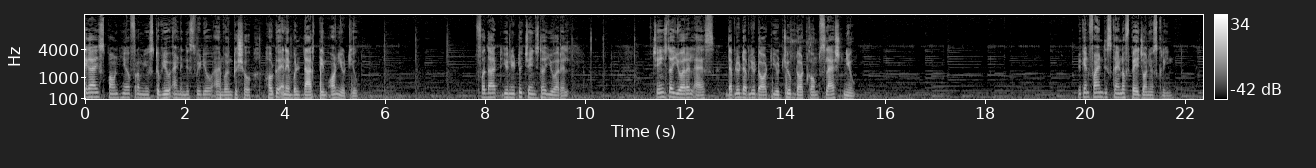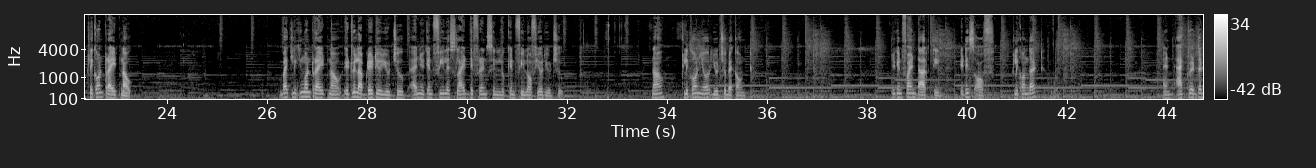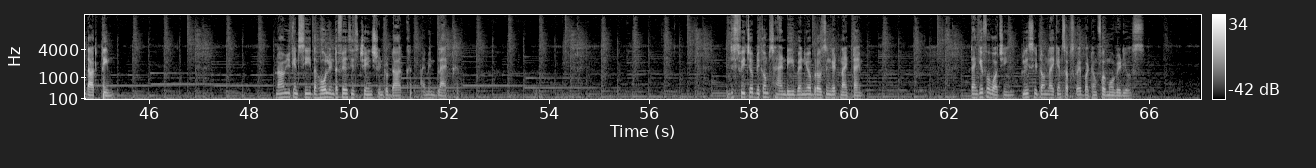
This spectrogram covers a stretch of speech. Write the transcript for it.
guys, Spawn here from Views to View and in this video I am going to show how to enable dark theme on YouTube. For that you need to change the URL. Change the URL as www.youtube.com slash new. You can find this kind of page on your screen. Click on try it now. By clicking on try it now, it will update your YouTube and you can feel a slight difference in look and feel of your YouTube. Now click on your YouTube account. You can find dark theme. It is off. Click on that and activate the dark theme. Now you can see the whole interface is changed into dark, I mean black. This feature becomes handy when you are browsing at night time. Thank you for watching. Please hit on like and subscribe button for more videos.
